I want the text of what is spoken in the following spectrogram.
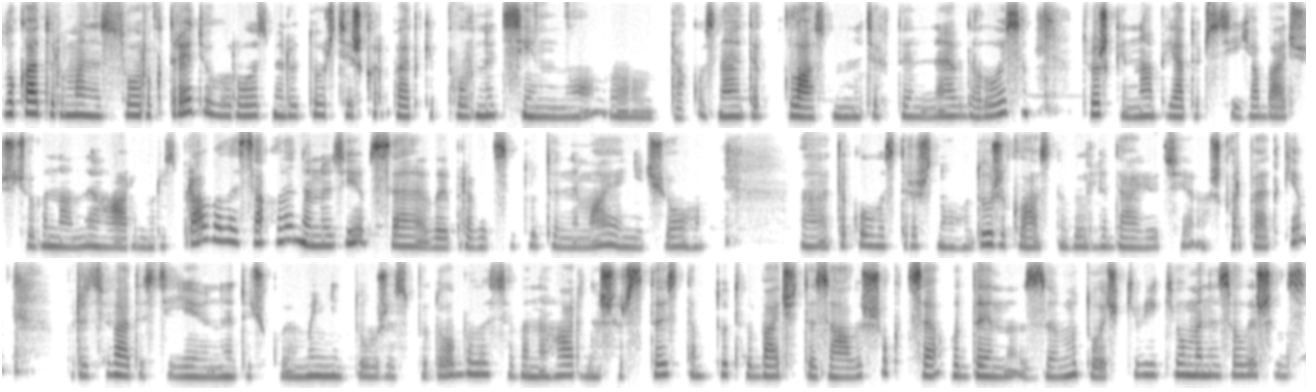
Блокатор у мене з 43-го розміру, тож ці шкарпетки повноцінно, е, так, знаєте, класно натягти не вдалося. Трошки на п'яточці я бачу, що вона не гарно розправилася, але на нозі все виправиться, тут немає нічого е, такого страшного. Дуже класно виглядають ці шкарпетки. Працювати з цією ниточкою мені дуже сподобалося, вона гарна, шерстиста. Тут ви бачите залишок, це один з моточків, які у мене залишились.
